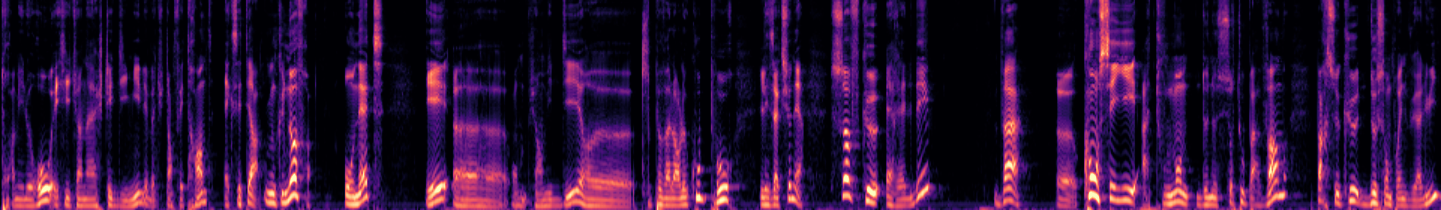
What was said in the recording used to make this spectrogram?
3000 euros, et si tu en as acheté 10 000, et bah, tu t'en fais 30, etc. Donc une offre honnête et, euh, j'ai envie de dire, euh, qui peut valoir le coup pour les actionnaires. Sauf que RLD va euh, conseiller à tout le monde de ne surtout pas vendre parce que, de son point de vue à lui,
